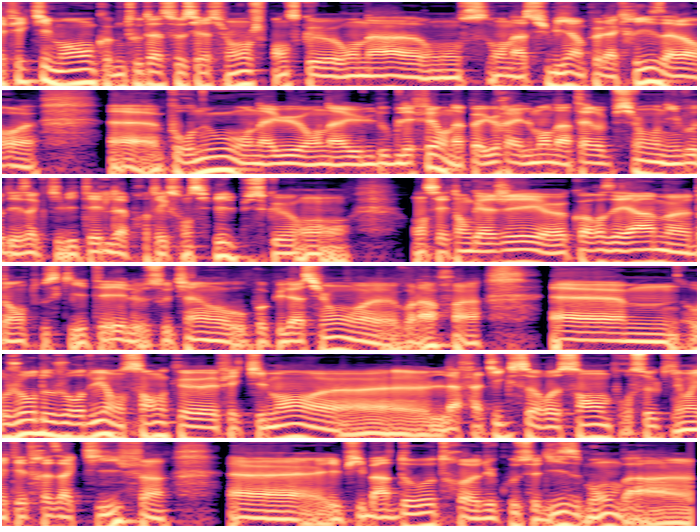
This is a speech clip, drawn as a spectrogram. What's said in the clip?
Effectivement, comme toute association, je pense qu'on a on, on, a subi un peu la crise. Alors euh, pour nous, on a eu on a eu le double effet. On n'a pas eu réellement d'interruption au niveau des activités de la protection civile puisque on, s'est engagé euh, corps et âme dans tout ce qui était le soutien aux populations. Euh, voilà. Au jour d'aujourd'hui, on sent que effectivement la fatigue se ressent pour ceux qui ont été très actifs. et puis, bah, d'autres du coup se disent bon, bah,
